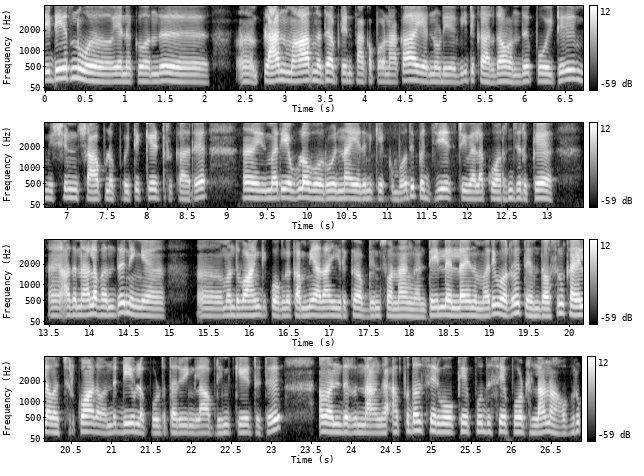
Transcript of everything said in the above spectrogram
திடீர்னு எனக்கு வந்து பிளான் மாறினது அப்படின்னு பார்க்க போனாக்கா என்னுடைய வீட்டுக்கார் தான் வந்து போயிட்டு மிஷின் ஷாப்பில் போயிட்டு கேட்டிருக்காரு. இது மாதிரி எவ்வளோ வரும் என்ன ஏதுன்னு கேட்கும்போது இப்போ ஜிஎஸ்டி விலை குறைஞ்சிருக்கு. அதனால் வந்து நீங்கள் வந்து வாங்கிக்கோங்க கம்மியாக தான் இருக்குது அப்படின்னு சொன்னாங்கன்ட்டு. இல்லை இல்லை இந்த மாதிரி ஒரு டென் தௌசண்ட் கையில் வச்சுருக்கோம் அதை வந்து டீவில் போட்டு தருவீங்களா அப்படின்னு கேட்டுட்டு வந்திருந்தாங்க. அப்போ தான் சரி ஓகே புதுசே போட்டுடலாம் நான் அவரு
